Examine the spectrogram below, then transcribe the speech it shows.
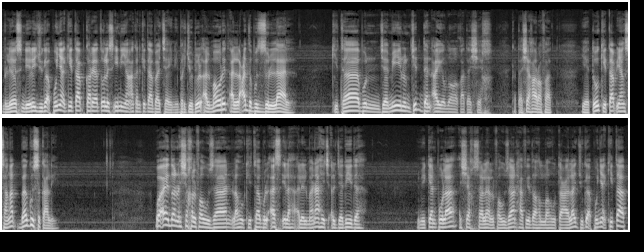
Beliau sendiri juga punya kitab karya tulis ini yang akan kita baca ini berjudul Al-Maurid Al-Adbu Zullal. Kitabun jamilun jiddan aydha kata Syekh. Kata Syekh Arafat. Yaitu kitab yang sangat bagus sekali. Wa aidan Syekh Al-Fauzan lahu kitabul as'ilah alil manahij al-jadidah Demikian pula Syekh Saleh Al-Fauzan hafizahullah taala juga punya kitab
